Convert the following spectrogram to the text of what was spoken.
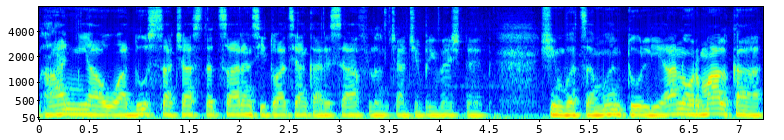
ani au adus această țară în situația în care se află în ceea ce privește și învățământul. E anormal ca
